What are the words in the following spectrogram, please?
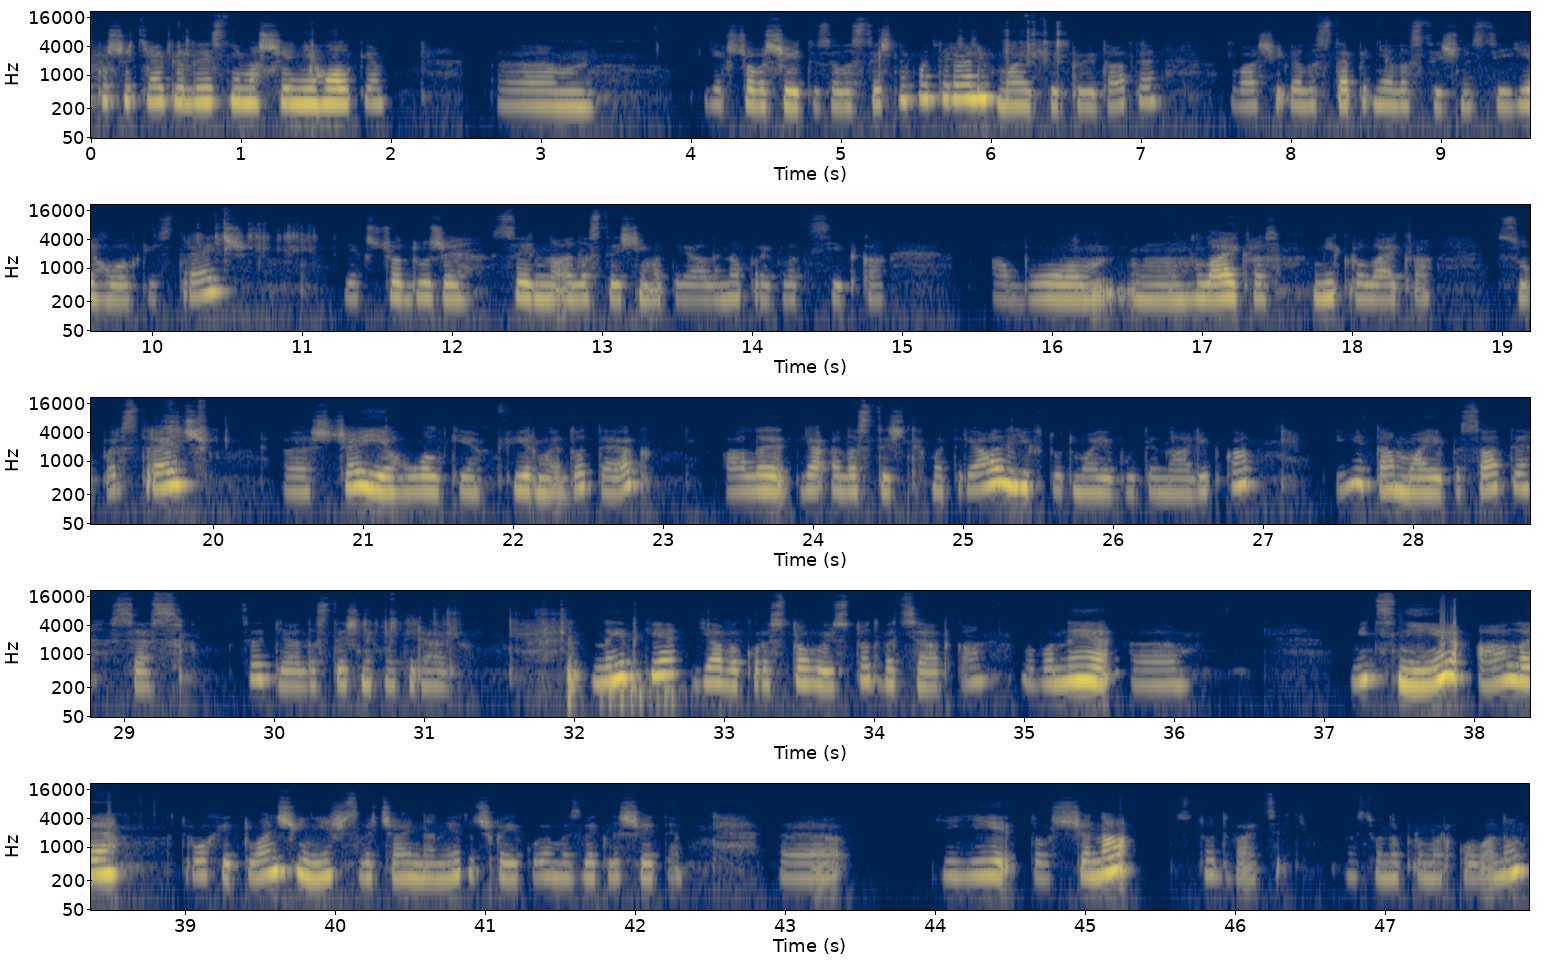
пошиття білизні машині голки. Ем, якщо ви шиєте з еластичних матеріалів, мають відповідати вашій степені еластичності. Є голки стрейч. Якщо дуже сильно еластичні матеріали, наприклад, сітка або лайкра, мікролайкра, супер стрейч. Ще є голки фірми Дотек, але для еластичних матеріалів тут має бути наліпка, і там має писати СЕС. Це для еластичних матеріалів. Нитки я використовую 120 Вони е, міцні, але трохи тонші, ніж звичайна ниточка, якою ми звикли шити. Е, її товщина 120. Ось воно промарковано.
